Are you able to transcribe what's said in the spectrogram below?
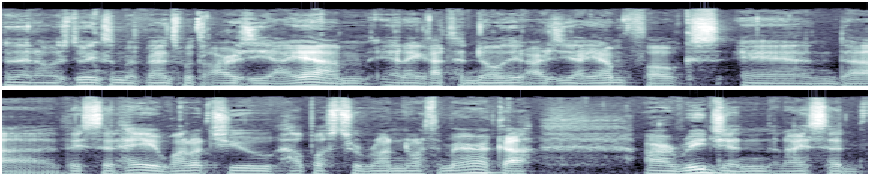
And then I was doing some events with RZIM, and I got to know the RZIM folks. And uh, they said, "Hey, why don't you help us to run North America, our region?" And I said,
